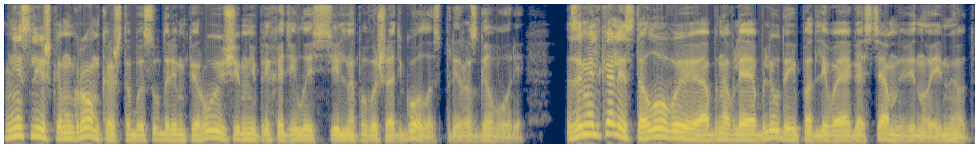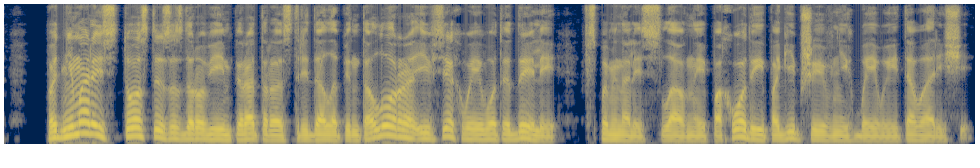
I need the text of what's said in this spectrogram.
Не слишком громко, чтобы сударям пирующим не приходилось сильно повышать голос при разговоре. Замелькали столовые, обновляя блюда и подливая гостям вино и мед. Поднимались тосты за здоровье императора Стридала Пенталора и всех воевод Эдели, вспоминались славные походы и погибшие в них боевые товарищи.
